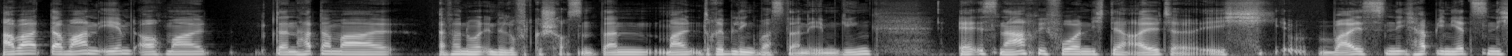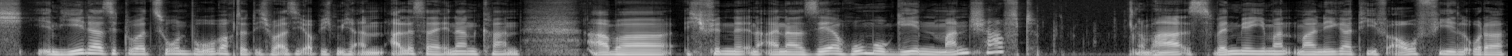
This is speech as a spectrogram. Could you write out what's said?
Aber da waren eben auch mal, dann hat er mal einfach nur in die Luft geschossen, dann mal ein Dribbling, was daneben ging. Er ist nach wie vor nicht der Alte. Ich weiß nicht, ich habe ihn jetzt nicht in jeder Situation beobachtet. Ich weiß nicht, ob ich mich an alles erinnern kann. Aber ich finde, in einer sehr homogenen Mannschaft, war es, wenn mir jemand mal negativ auffiel oder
